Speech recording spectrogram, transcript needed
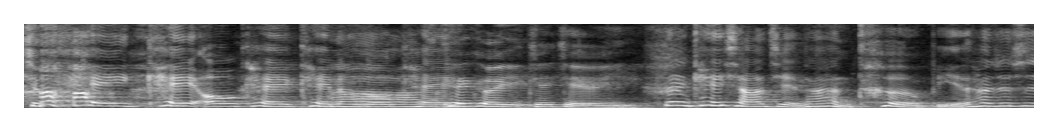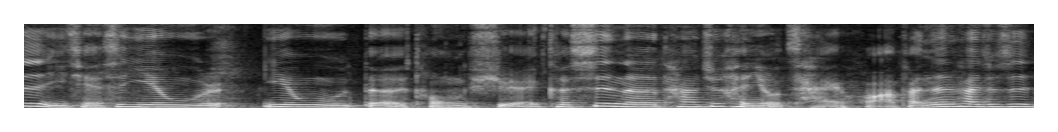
就 K K O K K 那么多 K，K 可以，K 可以。那 K 小姐她很特别，她就是以前是业务业务的同学，可是呢，她就很有才华。反正她就是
